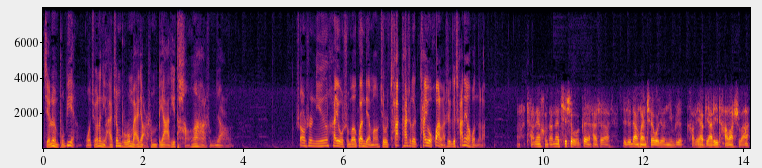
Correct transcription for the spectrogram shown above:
结论不变，我觉得你还真不如买点什么比亚迪唐啊什么这样的。邵老师，您还有什么观点吗？就是插，它是个，它又换了，是一个插电混的了。啊，插电混的，那其实我个人还是啊，就这两款车，我觉得你不是考虑一下比亚迪唐嘛，是吧？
